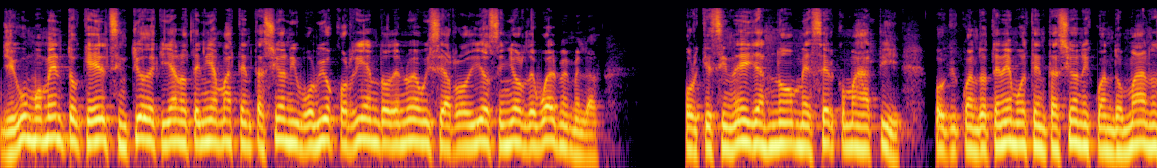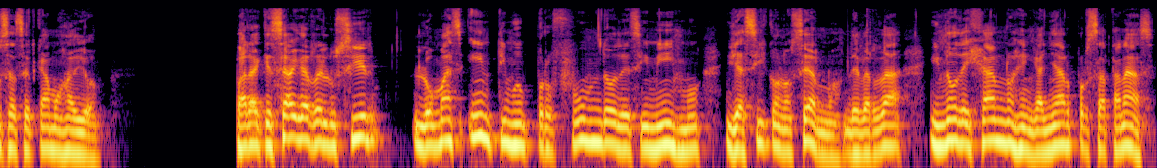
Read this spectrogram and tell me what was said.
Llegó un momento que él sintió de que ya no tenía más tentación y volvió corriendo de nuevo y se arrodilló, Señor, devuélvemelas, porque sin ellas no me acerco más a ti, porque cuando tenemos tentaciones, cuando más nos acercamos a Dios. Para que salga a relucir lo más íntimo profundo de sí mismo y así conocernos de verdad y no dejarnos engañar por Satanás.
